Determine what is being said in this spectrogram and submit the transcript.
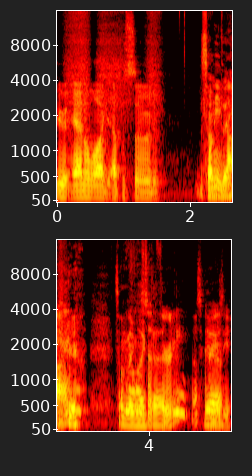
To Analog episode 29? Something Almost like that. 30? That's Yeah. crazy.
